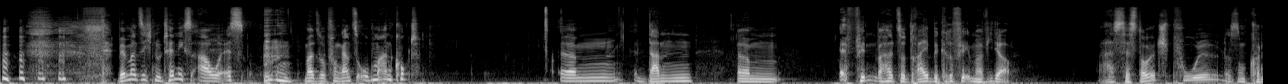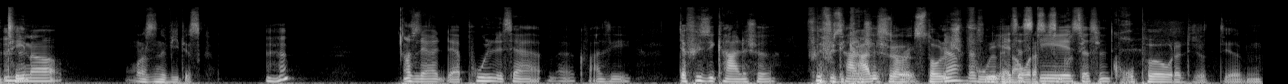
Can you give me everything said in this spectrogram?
Wenn man sich Nutanix AOS mal so von ganz oben anguckt, ähm, dann ähm, finden wir halt so drei Begriffe immer wieder. Das ist der Storage Pool, das ist ein Container und das ist eine V-Disk. Also der, der Pool ist ja äh, quasi der physikalische, Der physikalische Storage, ne? Das Pool, sind die genau. Das ist im SSDs, das die sind Gruppe oder die, die, ähm,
